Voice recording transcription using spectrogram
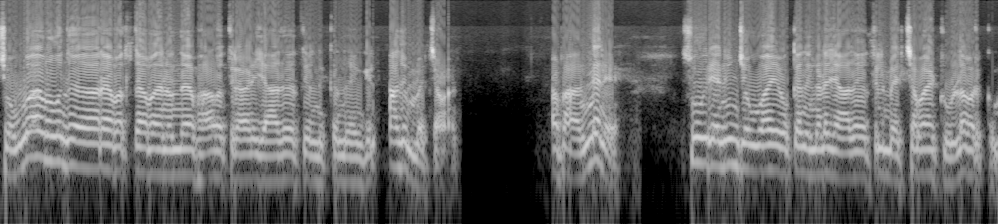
ചൊവ്വ മൂന്ന് ആറ് പത്ത് പതിനൊന്ന് ഭാവത്തിലാണ് ജാതകത്തിൽ നിൽക്കുന്നതെങ്കിൽ അതും മെച്ചമാണ്. അപ്പൊ അങ്ങനെ സൂര്യനും ചൊവ്വായും ഒക്കെ നിങ്ങളുടെ ജാതകത്തിൽ മെച്ചമായിട്ടുള്ളവർക്കും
